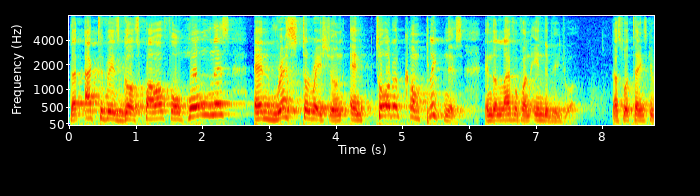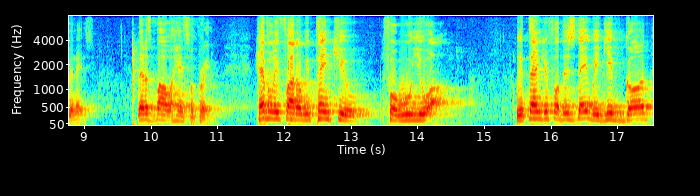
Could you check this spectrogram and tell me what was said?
that activates God's power for wholeness and restoration and total completeness in the life of an individual. That's what Thanksgiving is. Let us bow our heads for prayer. Heavenly Father, we thank you for who you are. We thank you for this day. We give God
